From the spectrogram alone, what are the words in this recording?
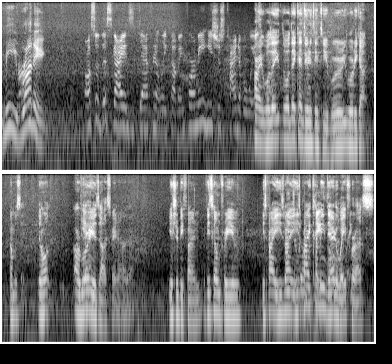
me running. Also, this guy is definitely coming for me. He's just kind of a waste. All right. Well, they well they can't do anything to you. We already, got. almost- They won't, our Yeah. worry is us right now. That you should be fine. If he's coming for you, he's probably he's probably He's he's probably coming there to wait for us.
